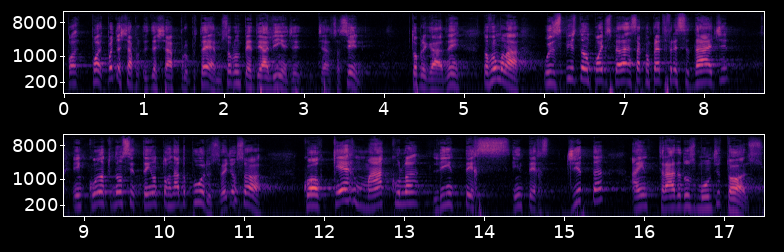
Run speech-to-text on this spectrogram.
Pode, pode, pode deixar, deixar para o término, só para não perder a linha de, de raciocínio? Muito obrigado, hein? Então vamos lá. Os espíritos não podem esperar essa completa felicidade enquanto não se tenham tornado puros. Vejam só. Qualquer mácula lhe inter, interdita a entrada dos mundos ditosos.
